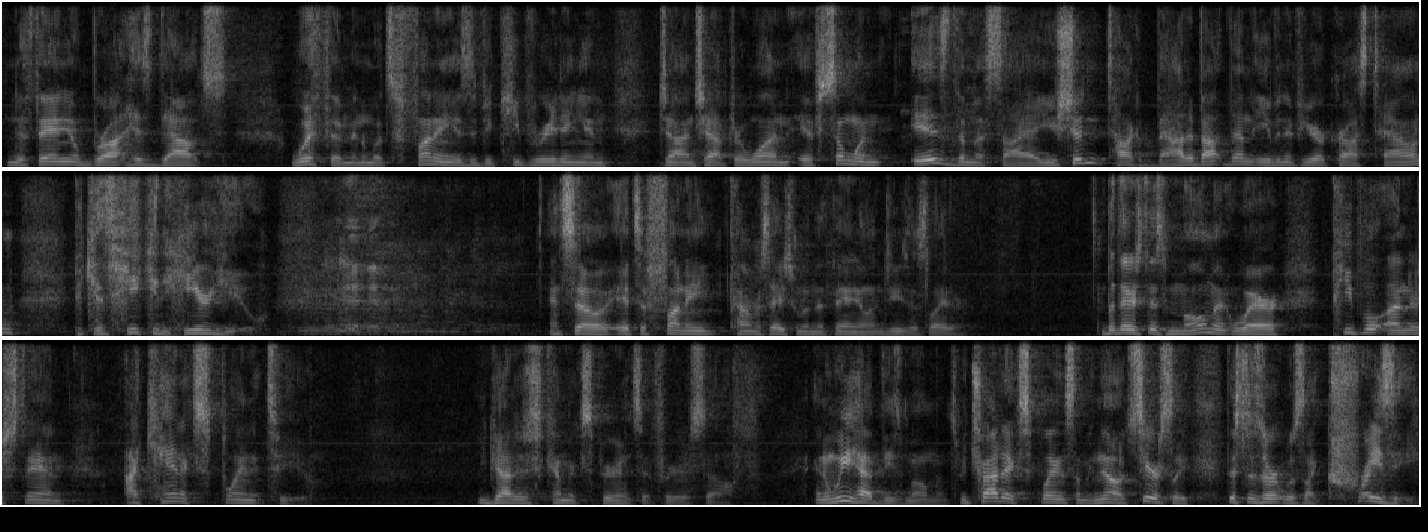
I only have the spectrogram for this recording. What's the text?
Nathaniel brought his doubts with them. And what's funny is if you keep reading in John chapter 1, if someone is the Messiah, you shouldn't talk bad about them, even if you're across town, because he can hear you. and so it's a funny conversation with Nathaniel and Jesus later. But there's this moment where people understand I can't explain it to you. You got to just come experience it for yourself. And we have these moments. We try to explain something. No, seriously, this dessert was like crazy.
